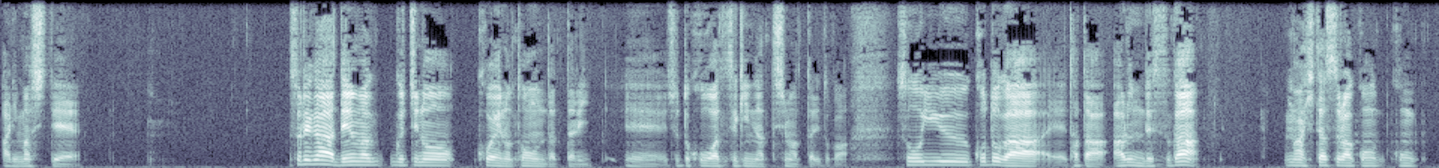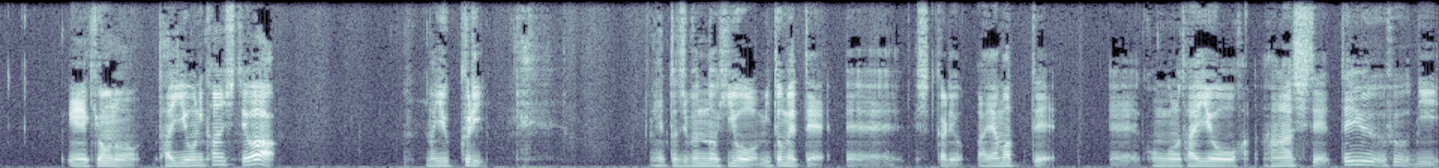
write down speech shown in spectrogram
ありまして、それが電話口の声のトーンだったり、えー、ちょっと高圧的になってしまったりとか、そういうことが多々あるんですが、まあひたすらこん、こん、えー、今日の対応に関しては、まあ、ゆっくり、えっ、ー、と、自分の非を認めて、えー、しっかり謝って、えー、今後の対応を話してっていう風に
